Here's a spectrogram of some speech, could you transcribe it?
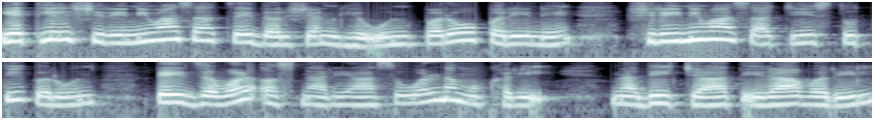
येथील श्रीनिवासाचे दर्शन घेऊन परोपरीने श्रीनिवासाची स्तुती करून ते जवळ असणाऱ्या सुवर्णमुखरी नदीच्या तीरावरील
